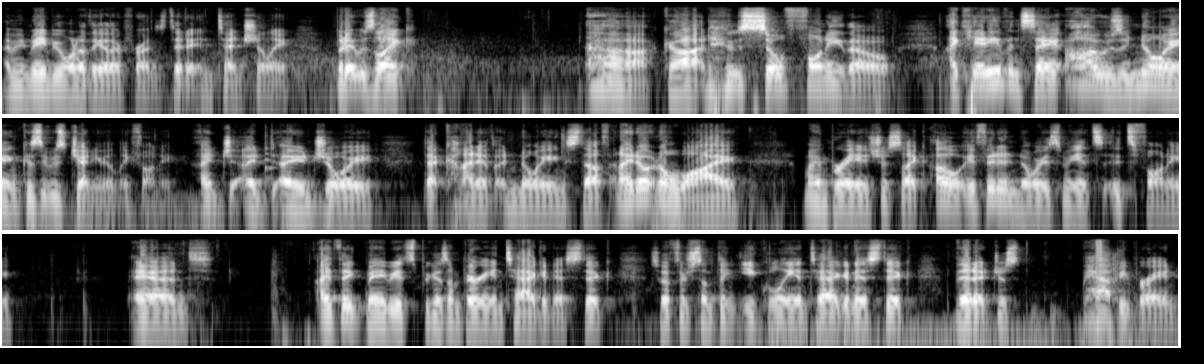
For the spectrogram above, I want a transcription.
I mean, maybe one of the other friends did it intentionally, but it was like, oh god, it was so funny though. I can't even say, oh, it was annoying because it was genuinely funny. I, I enjoy that kind of annoying stuff, and I don't know why. My brain is just like, oh, if it annoys me, it's it's funny, and I think maybe it's because I'm very antagonistic. So if there's something equally antagonistic, then it just happy brain.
